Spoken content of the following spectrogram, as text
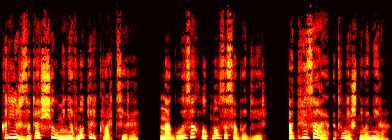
Криш затащил меня внутрь квартиры, ногой захлопнув за собой дверь, отрезая от внешнего мира.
